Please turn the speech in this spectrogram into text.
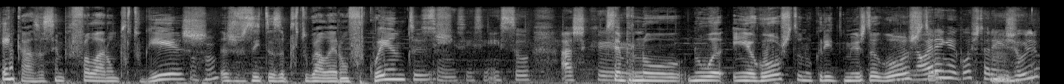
Em casa sempre falaram português, uhum. as visitas a Portugal eram frequentes. Sim, sim, sim. Isso acho que. Sempre no, no, em agosto, no querido mês de agosto. Não era em agosto, era em hum. julho.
